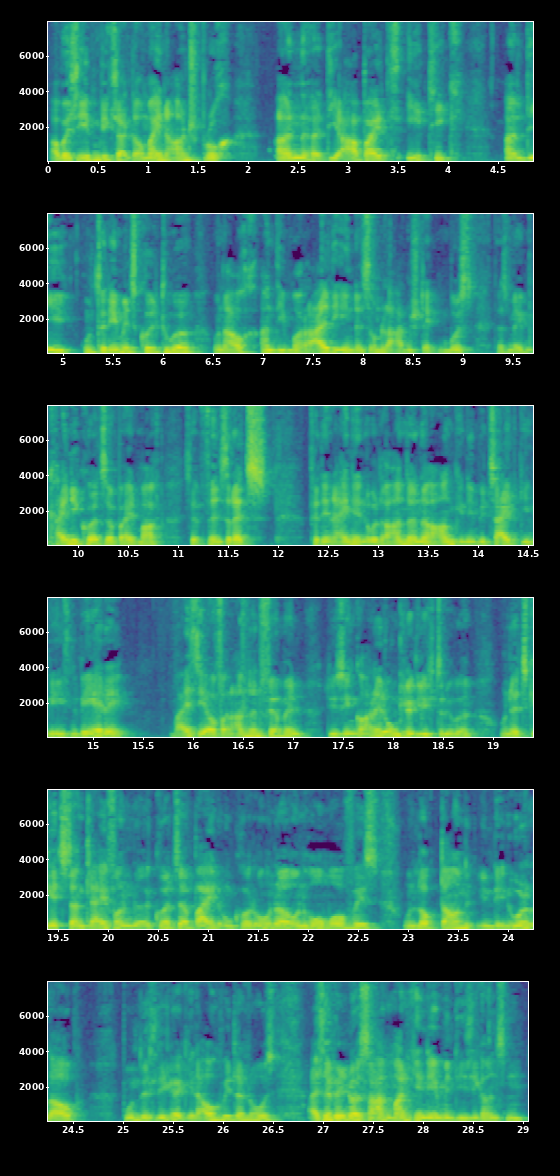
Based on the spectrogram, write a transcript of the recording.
Aber es ist eben, wie gesagt, auch mein Anspruch an die Arbeitsethik, an die Unternehmenskultur und auch an die Moral, die in so einem Laden stecken muss, dass man eben keine Kurzarbeit macht, selbst wenn es jetzt für den einen oder anderen eine angenehme Zeit gewesen wäre. Weiß ich auch von anderen Firmen, die sind gar nicht unglücklich drüber. Und jetzt geht's dann gleich von äh, Kurzarbeit und Corona und Homeoffice und Lockdown in den Urlaub. Bundesliga geht auch wieder los. Also ich will nur sagen, manche nehmen diese ganzen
